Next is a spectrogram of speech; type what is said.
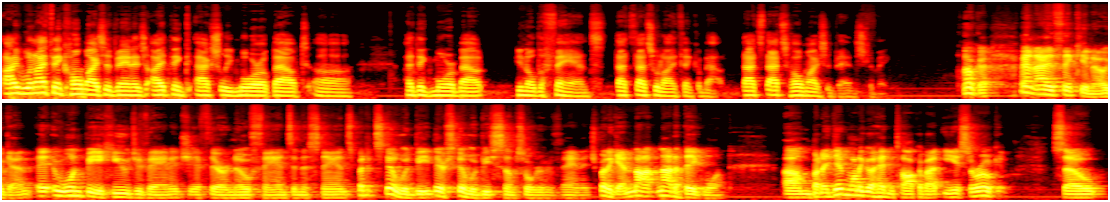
I, when I think home ice advantage, I think actually more about, uh, I think more about you know the fans. That's that's what I think about. That's that's home ice advantage to me. Okay, and I think you know again, it wouldn't be a huge advantage if there are no fans in the stands, but it still would be there. Still would be some sort of advantage, but again, not not a big one. Um, but I did want to go ahead and talk about Ilya Sorokin. So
